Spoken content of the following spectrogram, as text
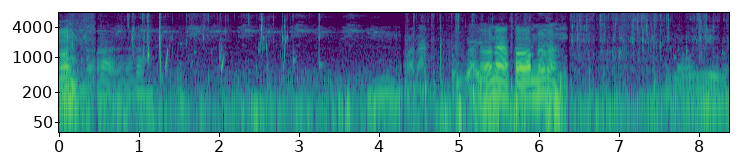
rồi. Nữa nè tôm nữa nè. Đồ nhiều quá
